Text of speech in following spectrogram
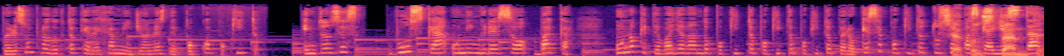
pero es un producto que deja millones de poco a poquito. Entonces, busca un ingreso vaca, uno que te vaya dando poquito, poquito, poquito, pero que ese poquito tú sepas que ahí está,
